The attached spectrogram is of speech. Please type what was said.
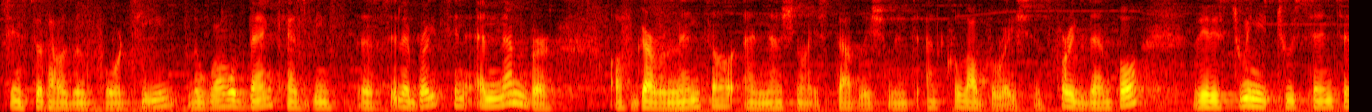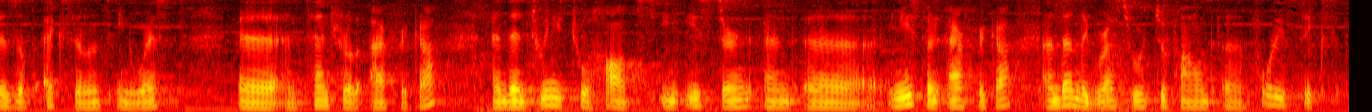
Since 2014, the World Bank has been uh, celebrating a number of governmental and national establishments and collaborations. For example, there is 22 centers of excellence in West and Central Africa, and then 22 hubs in Eastern and uh, in Eastern Africa, and then the grassroots to found uh, 46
